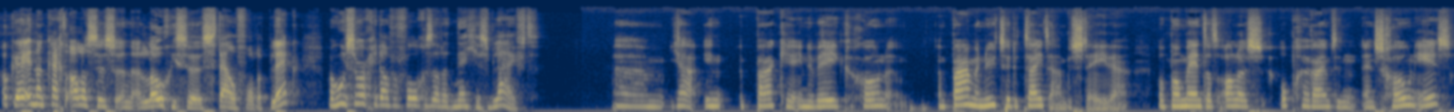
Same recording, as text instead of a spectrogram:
Oké, en dan krijgt alles dus een, een logische, stijlvolle plek. Maar hoe zorg je dan vervolgens dat het netjes blijft? Ehm, ja, in een paar keer in de week gewoon een paar minuten de tijd aan besteden. Op het moment dat alles opgeruimd en, en schoon is,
